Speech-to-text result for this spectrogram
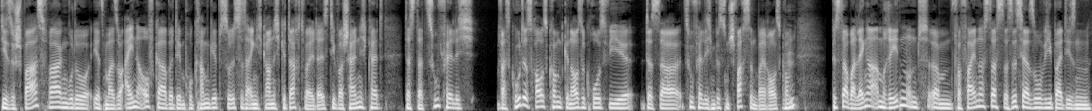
diese Spaßfragen, wo du jetzt mal so eine Aufgabe dem Programm gibst, so ist es eigentlich gar nicht gedacht, weil da ist die Wahrscheinlichkeit, dass da zufällig was Gutes rauskommt, genauso groß wie dass da zufällig ein bisschen Schwachsinn bei rauskommt. Mhm. Bist du aber länger am Reden und ähm, verfeinerst das. Das ist ja so wie bei diesen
